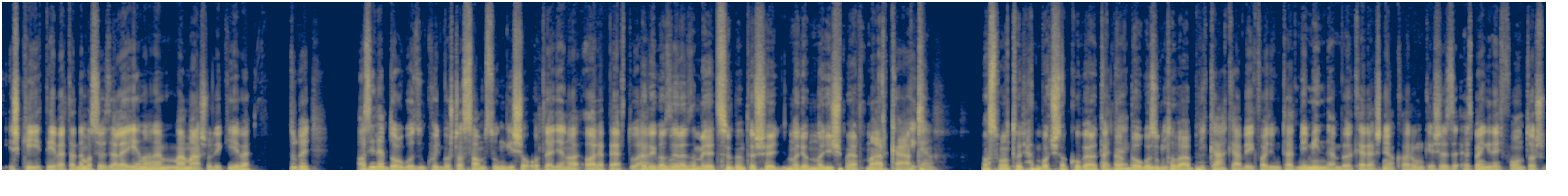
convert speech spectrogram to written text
És két éve, tehát nem az, hogy az elején, hanem már második éve. Tudjuk, hogy azért nem dolgozunk, hogy most a Samsung is ott legyen a, a repertoár. Pedig azért ez nem egy egyszerű döntés, egy nagyon nagy ismert márkát. Igen. Azt mondod, hogy hát bocs, akkor veletek Hát nem dolgozunk mi, tovább. Mi KKV-k vagyunk, tehát mi mindenből keresni akarunk, és ez, ez megint egy fontos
